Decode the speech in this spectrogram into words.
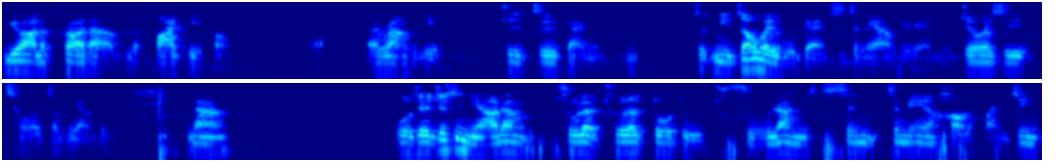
you are the product of the five people around you，就是这个概念。这你周围五个人是怎么样的人，你就会是成为怎么样的人。那我觉得就是你要让除了除了多读书，让你身身边有好的环境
